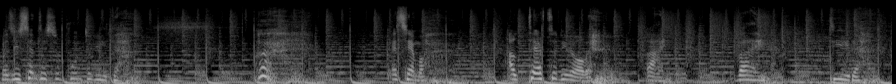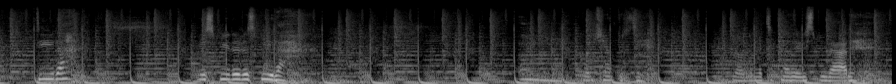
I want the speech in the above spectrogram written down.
così senti sul punto vita. E siamo al terzo di nove. Vai, vai, tira, tira, respira, respira. Mm, concentrati, non dimenticare di respirare.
